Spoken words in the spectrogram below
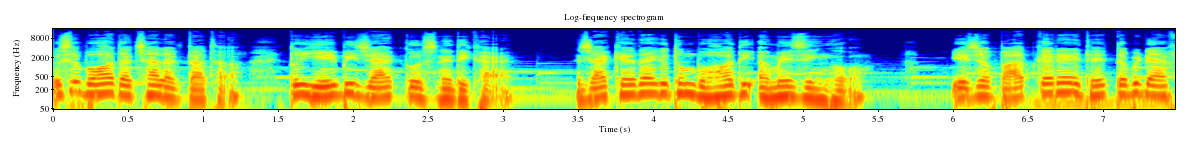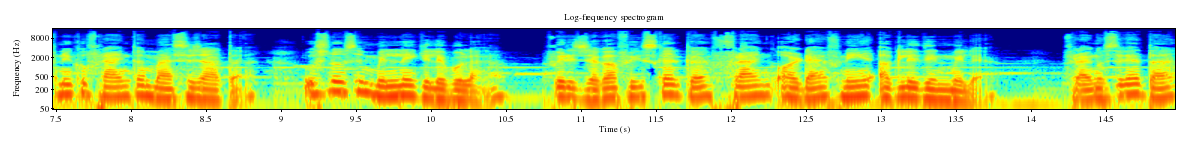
उसे बहुत अच्छा लगता था। तो ये भी जैक को उसने दिखाया। जैक कहता है कि तुम बहुत ही अमेजिंग हो। ये जब बात कर रहे थे, तभी डेफनी को फ्रैंक का मैसेज आता है। उसने उसे मिलने के लिए बुलाया। फिर जगह फिक्स कर कर फ्रैंक और डेफनी अगले दिन मिले। फ्रैंक उसे कहता है,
